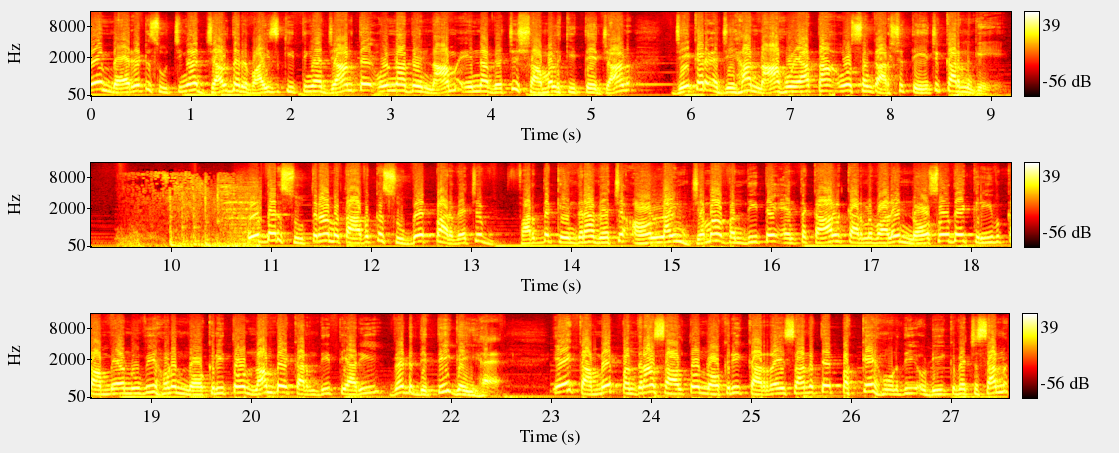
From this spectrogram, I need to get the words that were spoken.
ਇਹ ਮੈਰਿਟ ਸੂਚੀਆਂ ਜਲਦ ਰਿਵਾਈਜ਼ ਕੀਤੀਆਂ ਜਾਣ ਤੇ ਉਹਨਾਂ ਦੇ ਨਾਮ ਇਹਨਾਂ ਵਿੱਚ ਸ਼ਾਮਲ ਕੀਤੇ ਜਾਣ। ਜੇਕਰ ਅਜਿਹਾ ਨਾ ਹੋਇਆ ਤਾਂ ਉਹ ਸੰਘਰਸ਼ ਤੇਜ਼ ਕਰਨਗੇ। ਉਧਰ ਸੂਤਰਾਂ ਮੁਤਾਬਕ ਸੂਬੇ ਭਰ ਵਿੱਚ ਫਰਦ ਕੇਂਦਰਾਂ ਵਿੱਚ ਆਨਲਾਈਨ ਜਮਾਬੰਦੀ ਤੇ ਇੰਤਕਾਲ ਕਰਨ ਵਾਲੇ 900 ਦੇ ਕਰੀਬ ਕਾਮਿਆਂ ਨੂੰ ਵੀ ਹੁਣ ਨੌਕਰੀ ਤੋਂ ਲਾਂਭੇ ਕਰਨ ਦੀ ਤਿਆਰੀ ਵਿੱਢ ਦਿੱਤੀ ਗਈ ਹੈ। ਇਹ ਕਾਮੇ 15 ਸਾਲ ਤੋਂ ਨੌਕਰੀ ਕਰ ਰਹੇ ਸਨ ਤੇ ਪੱਕੇ ਹੋਣ ਦੀ ਉਡੀਕ ਵਿੱਚ ਸਨ,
